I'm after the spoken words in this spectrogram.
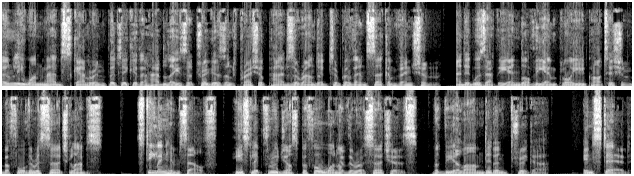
Only one MAD scanner in particular had laser triggers and pressure pads around it to prevent circumvention, and it was at the end of the employee partition before the research labs. Steeling himself, he slipped through just before one of the researchers, but the alarm didn't trigger. Instead,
